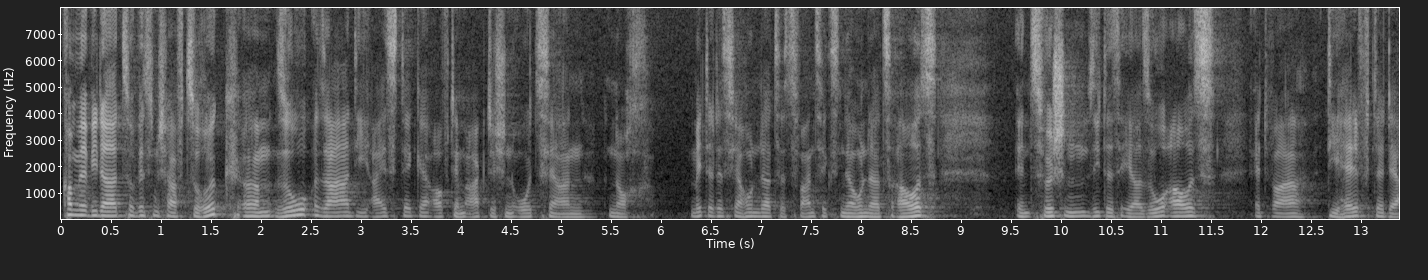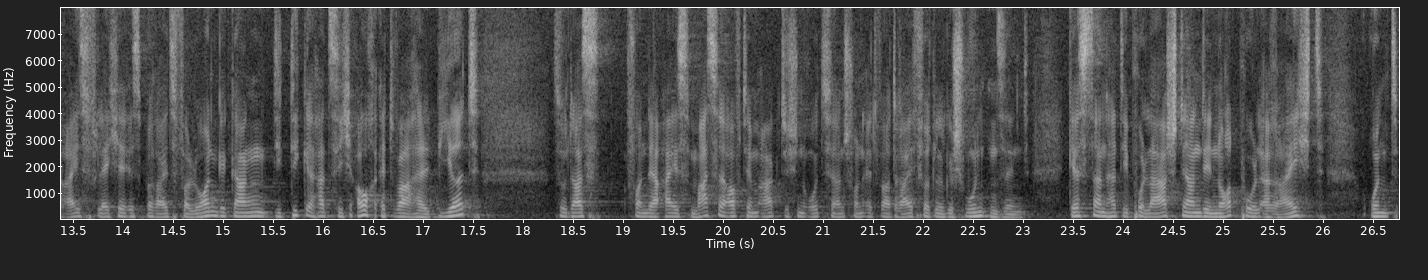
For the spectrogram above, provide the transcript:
Kommen wir wieder zur Wissenschaft zurück. Ähm, so sah die Eisdecke auf dem arktischen Ozean noch Mitte des Jahrhunderts, des 20. Jahrhunderts aus. Inzwischen sieht es eher so aus, etwa die Hälfte der Eisfläche ist bereits verloren gegangen. Die Dicke hat sich auch etwa halbiert, sodass von der Eismasse auf dem arktischen Ozean schon etwa drei Viertel geschwunden sind. Gestern hat die Polarstern den Nordpol erreicht und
